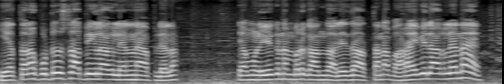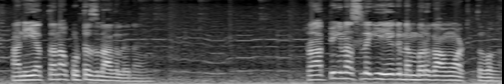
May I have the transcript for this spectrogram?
येताना कुठंच ट्रॅफिक लागलेलं नाही आपल्याला. त्यामुळे एक नंबर काम झाले. जाताना भरायबी लागलं नाही आणि येताना कुठंच लागलं नाही. ट्रॅफिक नसलं की एक नंबर काम वाटतं बघा.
